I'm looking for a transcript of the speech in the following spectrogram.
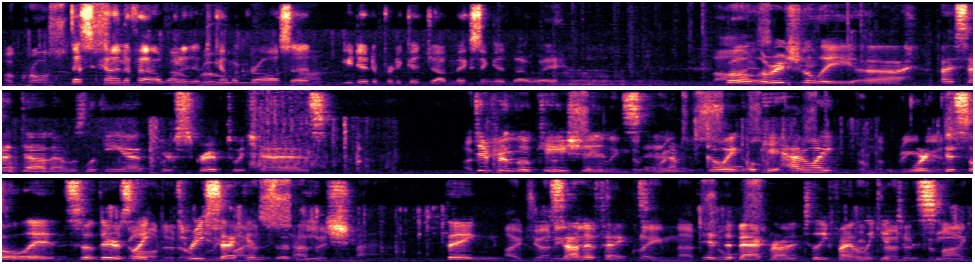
Across that's kind of how I wanted it to come across, and you did a pretty good job mixing it that way. Well, originally, uh, I sat down. and I was looking at your script, which has a different locations, and I'm going, okay, how do I wisdom from the work this all in? So there's like three only by a seconds of each thing, sound effect in the background until you finally get to the it to my scene.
